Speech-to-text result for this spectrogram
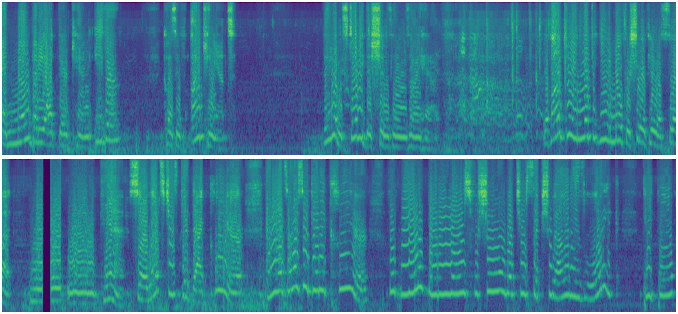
And nobody out there can either. Because if I can't, they haven't studied this shit as long as I have. If I can't look at you and know for sure if you're a slut, no one can. So let's just get that clear. And let's also get it clear that nobody knows for sure what your sexuality is like, people,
